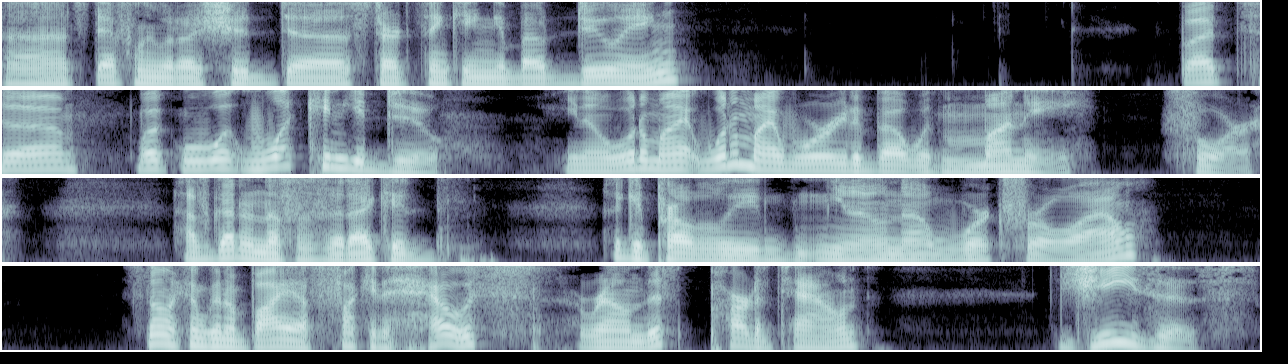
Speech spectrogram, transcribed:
Uh, it's definitely what I should uh, start thinking about doing. But uh, what what what can you do? You know, what am I what am I worried about with money for? I've got enough of it. I could, I could probably, you know, not work for a while. It's not like I'm to buy a fucking house around this part of town. Jesus.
